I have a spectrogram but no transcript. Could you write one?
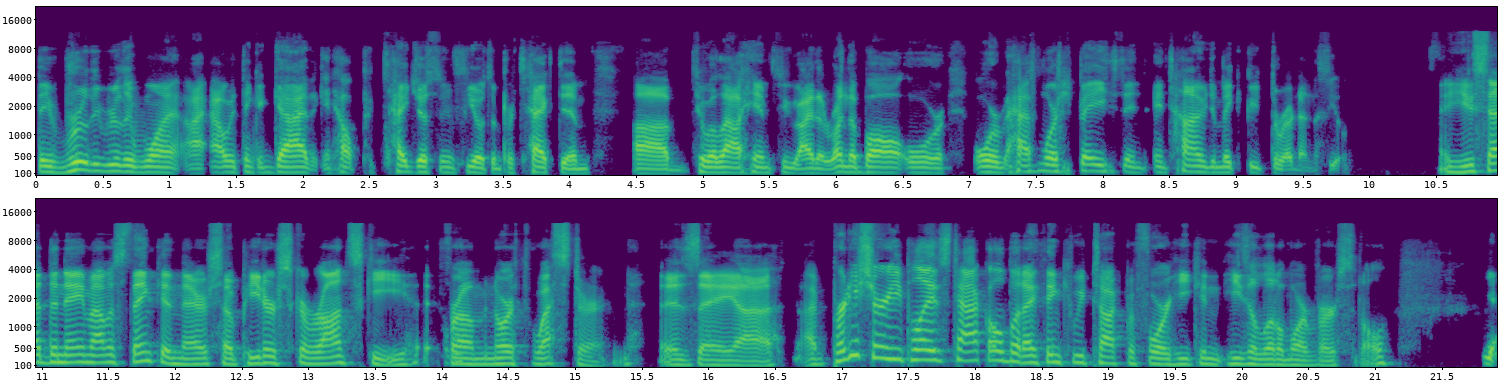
they really, really want, I, I, would think, a guy that can help protect Justin Fields and protect him uh, to allow him to either run the ball or or have more space and, and time to make a good throw down the field. You said the name I was thinking there. So Peter Skoronski from Northwestern is a. am uh, pretty sure he plays tackle, but I think we talked before. He can. He's a little more versatile. Yeah,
